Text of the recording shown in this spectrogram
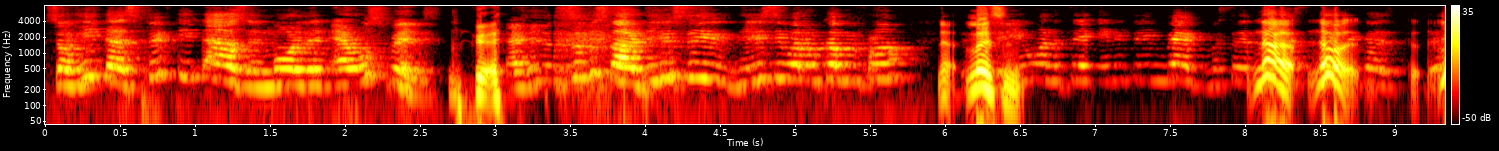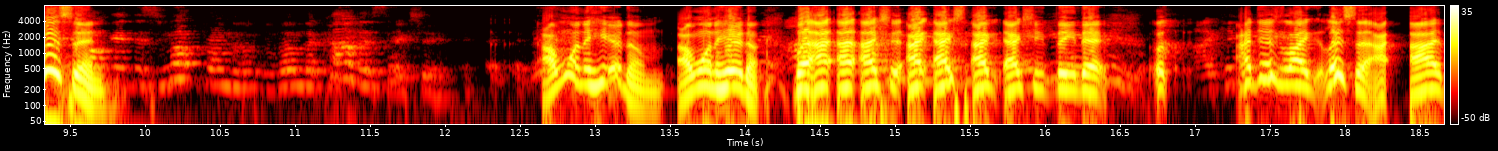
So he does fifty thousand more than Errol Spence, and he's a superstar. Do you see? Do you see what I'm coming from? No, listen. Do you want to take anything back? No, no, because listen. Get the smoke from the from the comment section. I want to hear them. I want to hear them. But I, I actually, I actually, I actually think that. Uh, I just like listen. I, I,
